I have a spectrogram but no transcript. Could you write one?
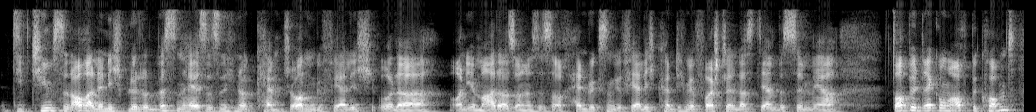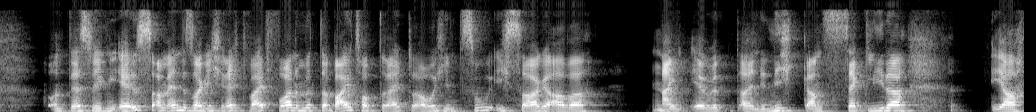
Die Teams sind auch alle nicht blöd und wissen, hey, es ist nicht nur Cam Jordan gefährlich oder Onyemada, sondern es ist auch Hendrickson gefährlich. Könnte ich mir vorstellen, dass der ein bisschen mehr Doppeldeckung auch bekommt. Und deswegen, er ist am Ende, sage ich, recht weit vorne mit dabei. Top 3 traue ich ihm zu. Ich sage aber, nein, er wird eine nicht ganz Sackleader ja,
